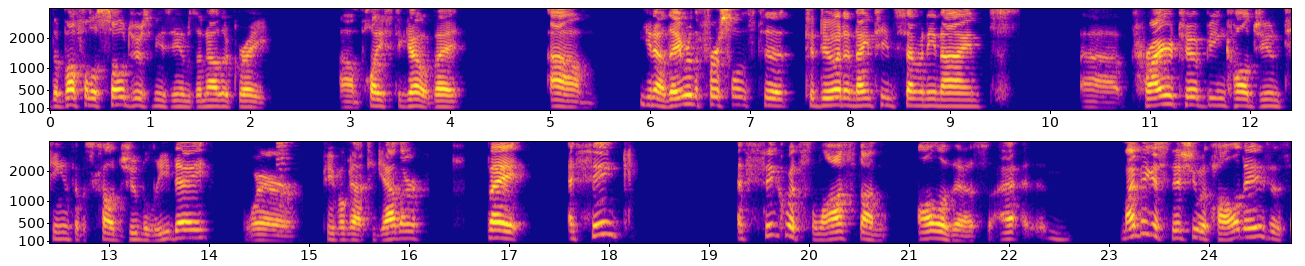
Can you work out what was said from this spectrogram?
the Buffalo Soldiers Museum is another great um, place to go. But um, you know, they were the first ones to to do it in 1979. Uh, prior to it being called Juneteenth, it was called Jubilee Day, where people got together. But I think, I think what's lost on all of this, I, my biggest issue with holidays is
